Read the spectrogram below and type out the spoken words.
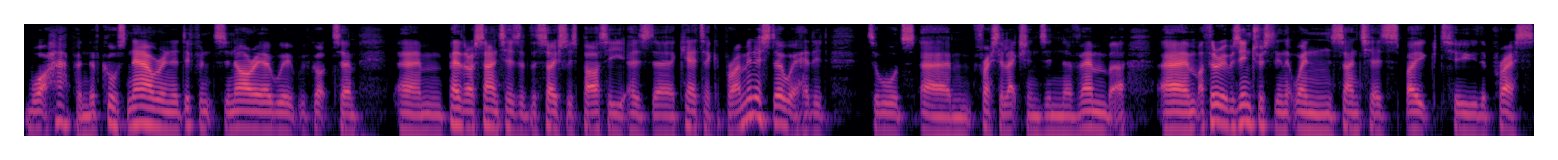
what happened. Of course, now we're in a different scenario. we have got um, um, Pedro Sanchez of the Socialist Party as the caretaker prime minister. We're headed towards um, fresh elections in November. Um, I thought it was interesting that when Sanchez spoke to the press,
